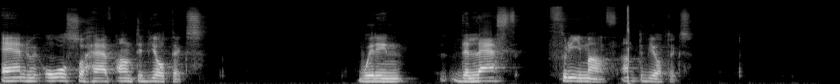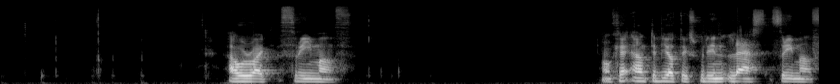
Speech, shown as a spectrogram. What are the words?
and we also have antibiotics within the last three months, antibiotics. I will write three months. Okay, antibiotics within last three months.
